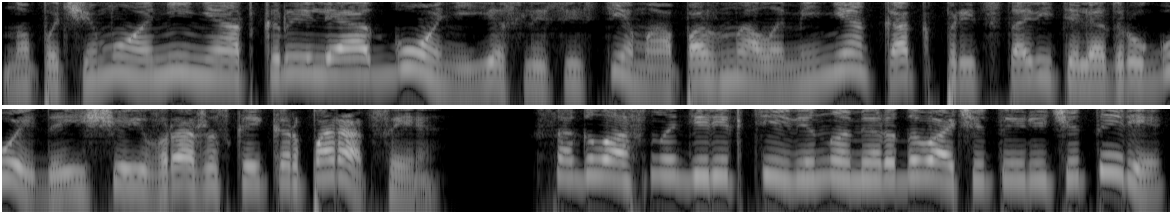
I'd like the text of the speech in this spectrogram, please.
Но почему они не открыли огонь, если система опознала меня как представителя другой, да еще и вражеской корпорации? Согласно директиве номер 244,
